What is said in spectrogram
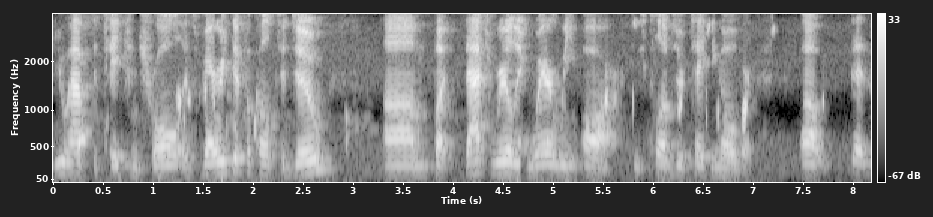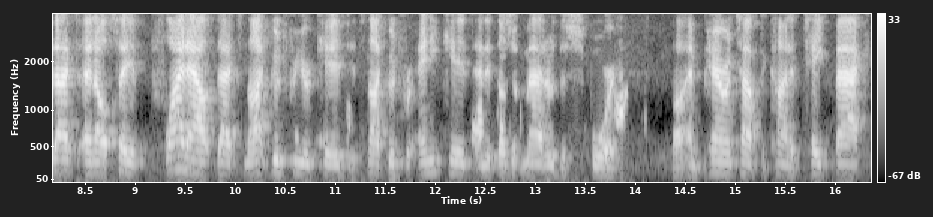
You have to take control. It's very difficult to do, um, but that's really where we are. These clubs are taking over. Uh, that's and I'll say it flat out. That's not good for your kids. It's not good for any kids, and it doesn't matter the sport. Uh, and parents have to kind of take back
